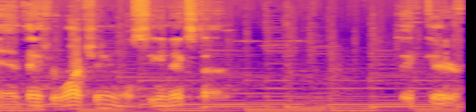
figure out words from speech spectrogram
And thanks for watching, and we'll see you next time. Take care.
